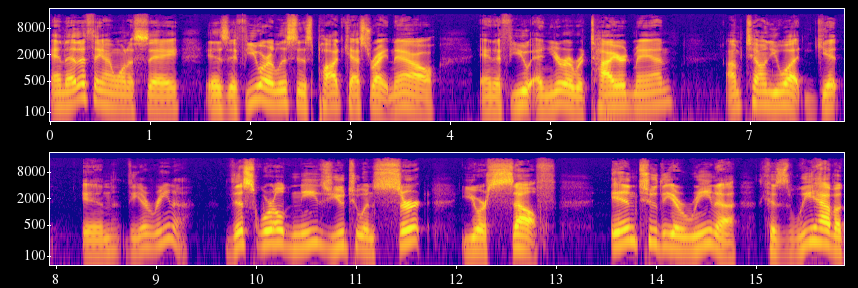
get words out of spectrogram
And the other thing i want to say is if you are listening to this podcast right now and if you and you're a retired man i'm telling you what get in the arena this world needs you to insert yourself into the arena because we have a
